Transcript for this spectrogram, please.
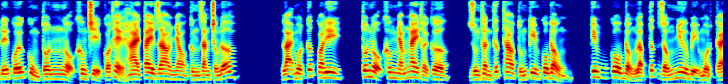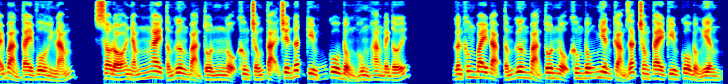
đến cuối cùng tôn ngộ không chỉ có thể hai tay giao nhau cứng rắn chống đỡ. Lại một cước qua đi, tôn ngộ không nhắm ngay thời cơ, dùng thần thức thao túng kim cô đồng, kim cô đồng lập tức giống như bị một cái bàn tay vô hình nắm, sau đó nhắm ngay tấm gương bản tôn ngộ không chống tại trên đất kim cô đồng hung hăng đánh tới. Gần không bay đạp tấm gương bản tôn ngộ không bỗng nhiên cảm giác trong tay kim cô đồng nghiêng,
